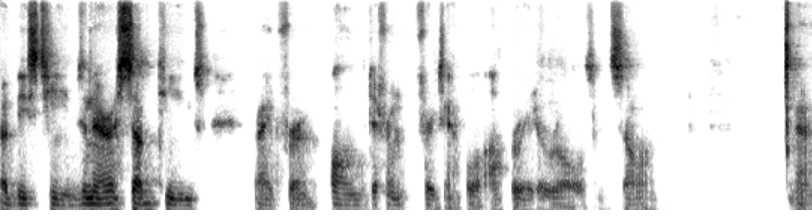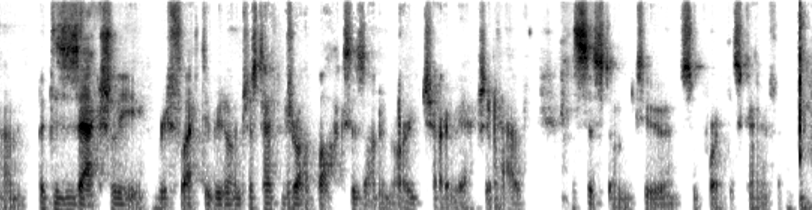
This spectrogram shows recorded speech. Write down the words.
of these teams. And there are sub-teams, right, for all the different, for example, operator roles and so on. Um, but this is actually reflected. We don't just have to draw boxes on an org chart. We actually have a system to support this kind of thing.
